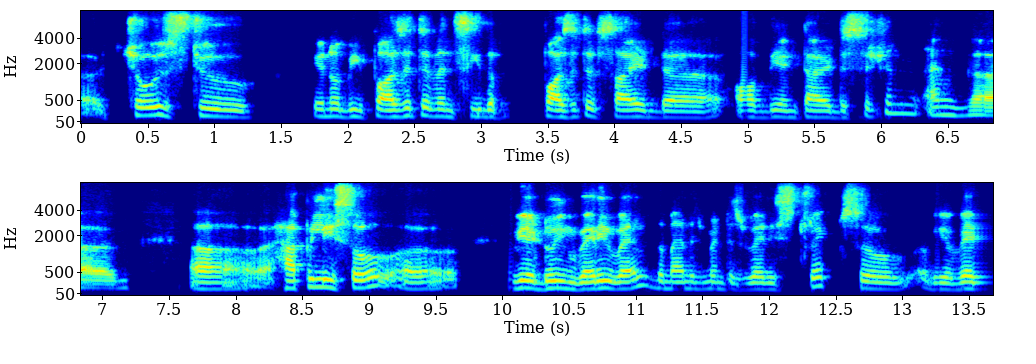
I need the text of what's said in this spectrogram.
uh, chose to you know be positive and see the positive side uh, of the entire decision. And uh, uh, happily so we are doing very well. The management is very strict. So we are very,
